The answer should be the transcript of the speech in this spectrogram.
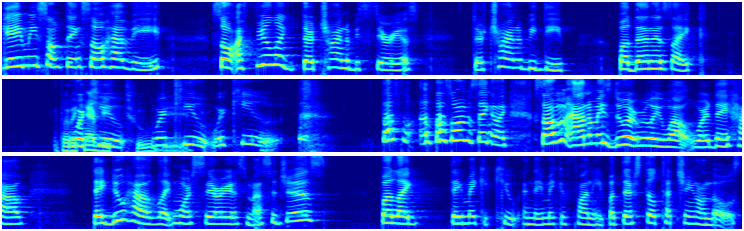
gave me something so heavy. So I feel like they're trying to be serious. They're trying to be deep. But then it's like, but they we're can't cute. be too We're cute. We're cute. that's that's what I'm saying. Like some animes do it really well, where they have, they do have like more serious messages, but like they make it cute and they make it funny, but they're still touching on those.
